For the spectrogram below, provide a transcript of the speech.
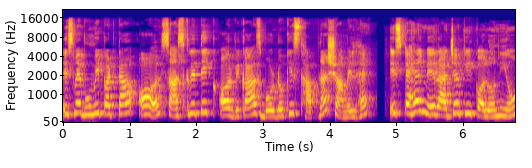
इसमें भूमि पट्टा और सांस्कृतिक और विकास बोर्डों की स्थापना शामिल है। इस पहल में राज्य की कॉलोनियों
